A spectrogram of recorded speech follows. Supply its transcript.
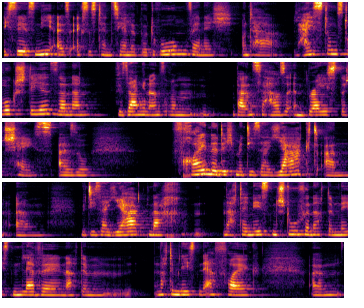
Ich sehe es nie als existenzielle Bedrohung, wenn ich unter Leistungsdruck stehe, sondern wir sagen in unserem, bei uns zu Hause, embrace the chase. Also freunde dich mit dieser Jagd an, ähm, mit dieser Jagd nach, nach der nächsten Stufe, nach dem nächsten Level, nach dem, nach dem nächsten Erfolg. Ähm,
